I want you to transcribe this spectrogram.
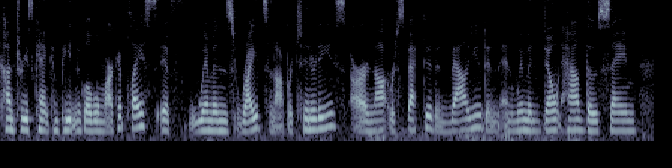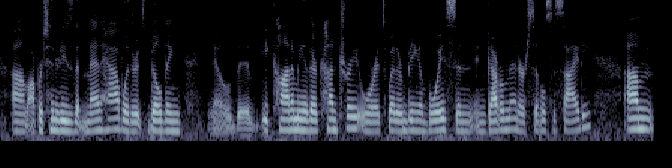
countries can't compete in the global marketplace if women's rights and opportunities are not respected and valued, and, and women don't have those same um, opportunities that men have, whether it's building you know, the economy of their country or it's whether being a voice in, in government or civil society. Um,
